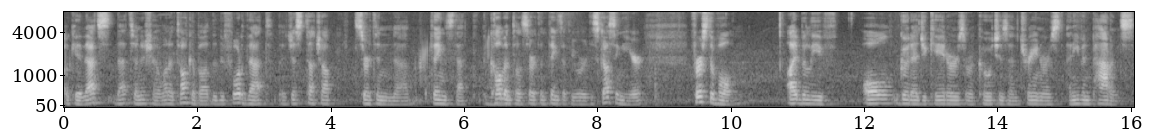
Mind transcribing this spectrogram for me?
Okay, that's that's an issue I want to talk about. But before that, just touch up certain uh, things that comment on certain things that we were discussing here. First of all, I believe all good educators or coaches and trainers and even parents,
